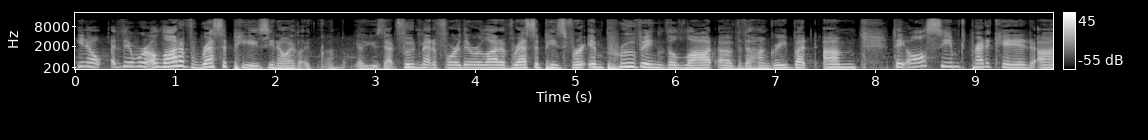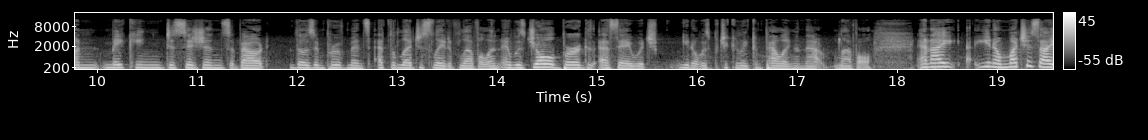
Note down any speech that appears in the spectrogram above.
you know, there were a lot of recipes. You know, I, like I use that food metaphor. There were a lot of recipes for improving the lot of the hungry, but um, they all seemed predicated on making decisions about those improvements at the legislative level. And it was Joel Berg's essay, which you know was particularly compelling on that level. And I, you know, much as I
